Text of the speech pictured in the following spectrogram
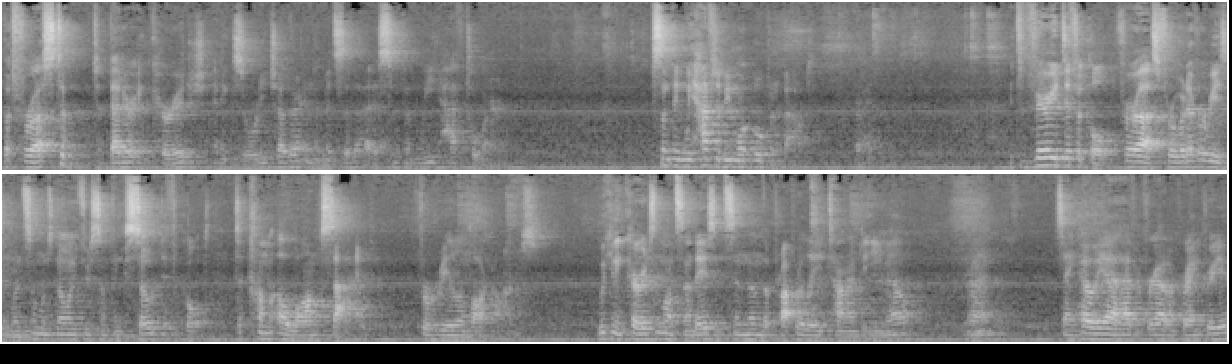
But for us to, to better encourage and exhort each other in the midst of that is something we have to learn. It's something we have to be more open about, right? It's very difficult for us, for whatever reason, when someone's going through something so difficult, to come alongside for real and lock arms. We can encourage them on Sundays and send them the properly timed email, right? Saying, oh, yeah, I haven't forgot I'm praying for you.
